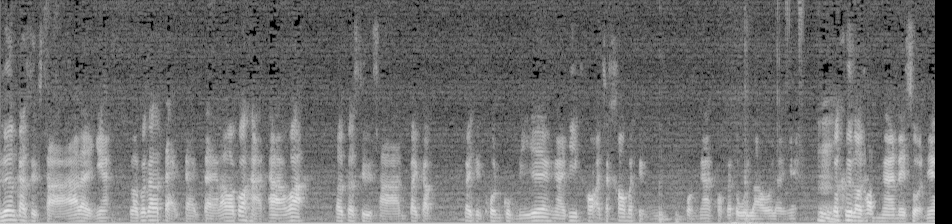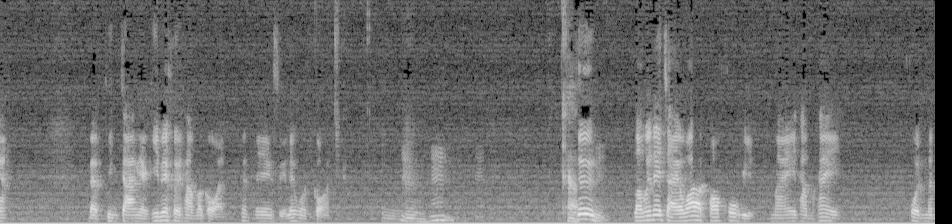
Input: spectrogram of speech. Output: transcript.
เรื่องการศึกษาอะไรอย่างเงี้ยเราก็จะแตกแตกแตกแล้วเราก็หาทางว่าเราจะสื่อสารไปกับ ไปถึงคนกลุ่มนี้ได้ยังไงที่เขาอาจจะเข้ามาถึงผลงานของการ์ตูนเราอะไรเงี้ยอืมก็คือเราทำงานในส่วนเนี้ยแบบจริงจังอย่างที่ไม่เคยทำมาก่อนในหนังสือเรื่องก่อนๆอืมอืมอืมครับซึ่งเราไม่แน่ใจว่าเพราะโควิดไหมทำให้คนมัน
